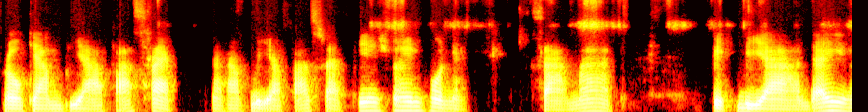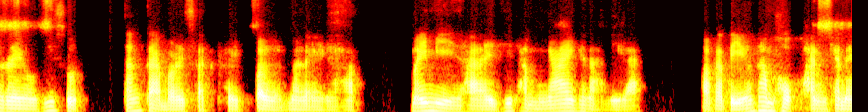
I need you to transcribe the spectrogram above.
โปรแกรม BR Fast Track นะครับ BR Fast Track ที่ช่วยให้ทุกคนเนี่ยสามารถปิด BR ได้เร็วที่สุดตั้งแต่บริษัทเคยเปิดมาเลยนะครับ ไม่มีอะไรที่ทำง่ายขนาดนี้แล้ว ปกติต้องทำ6,000 คะแน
